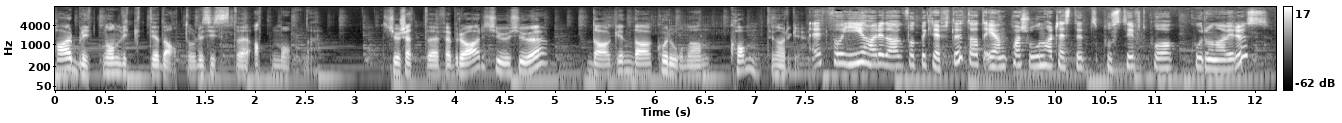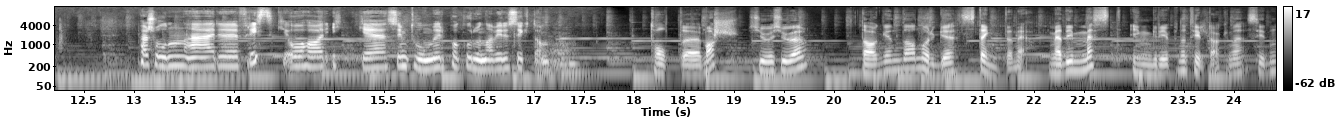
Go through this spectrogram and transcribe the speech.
har blitt noen viktige datoer de siste 18 månedene. 26.2.2020, dagen da koronaen kom til Norge. FHI har i dag fått bekreftet at en person har testet positivt på koronavirus. Personen er frisk og har ikke symptomer på koronavirussykdom. 12.3.2020, dagen da Norge stengte ned med de mest inngripende tiltakene siden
